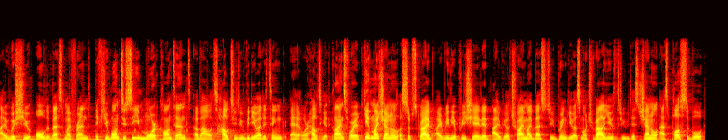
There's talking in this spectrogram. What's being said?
I wish you all the best, my friend. If you want to see more content about how to do video editing uh, or how to get clients for it, give my channel a subscribe. I really appreciate it. I will try my best to bring you as much value through this channel as possible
